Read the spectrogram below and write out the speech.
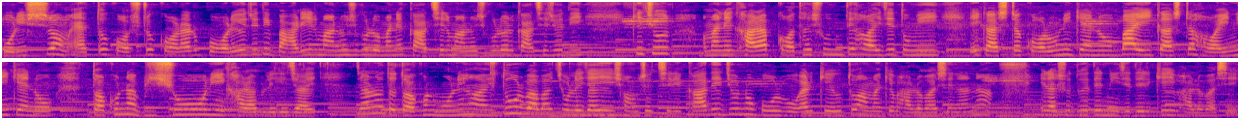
পরিশ্রম, এত কষ্ট করার পরেও যদি বাড়ির মানুষগুলো মানে কাছের মানুষগুলোর কাছে যদি কিছু মানে খারাপ কথা শুনতে হয় যে তুমি এই কাজটা করনি কেন বা এই কাজটা হয়নি কেন, তখন না ভীষণই খারাপ লেগে যায়। জানো তো, তখন মনে হয় দূর বাবা চলে যায় এই সংসার ছেড়ে, কাদের জন্য করব? আর কেউ তো আমাকে ভালোবাসে না না? এরা শুধু এদের নিজেদেরকেই ভালোবাসে।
